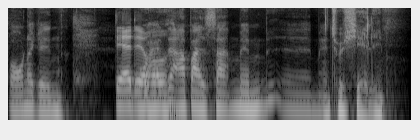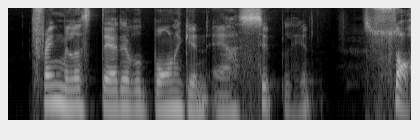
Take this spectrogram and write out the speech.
Born Again, hvor han arbejder sammen med øh, Mantuchelli. Frank Millers Daredevil Born Again er simpelthen så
